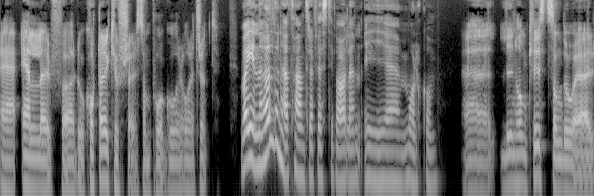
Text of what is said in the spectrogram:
eh, eller för då kortare kurser som pågår året runt. Vad innehöll den här tantrafestivalen i eh, Molkom? Eh, Lin Holmqvist som då är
